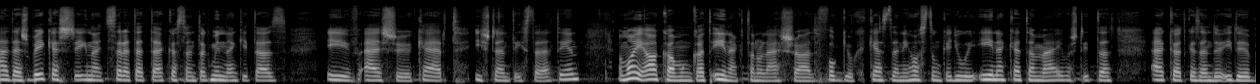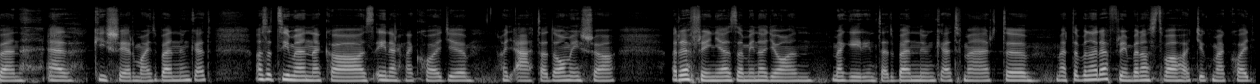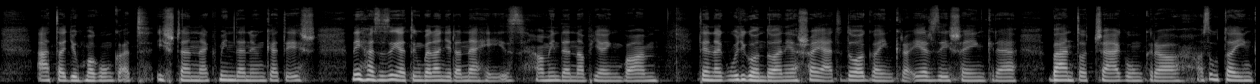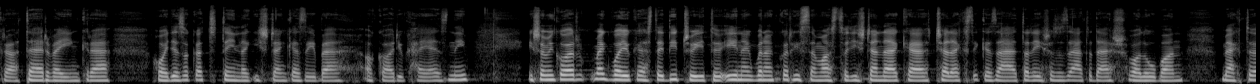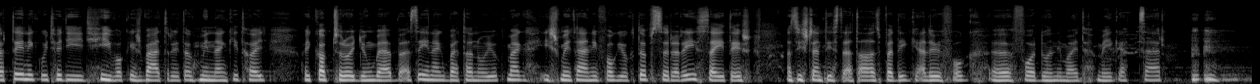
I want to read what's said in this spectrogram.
Áldás békesség, nagy szeretettel köszöntök mindenkit az év első kert Isten tiszteletén. A mai alkalmunkat énektanulással fogjuk kezdeni. Hoztunk egy új éneket, amely most itt az elkövetkezendő időben elkísér majd bennünket. Az a cím ennek az éneknek, hogy, hogy átadom, és a, a refrénye az, ami nagyon megérintett bennünket, mert, mert ebben a refrénben azt vallhatjuk meg, hogy átadjuk magunkat Istennek, mindenünket, és néha ez az életünkben annyira nehéz a mindennapjainkban tényleg úgy gondolni a saját dolgainkra, érzéseinkre, bántottságunkra, az utainkra, terveinkre, hogy azokat tényleg Isten kezébe akarjuk helyezni. És amikor megvalljuk ezt egy dicsőítő énekben, akkor hiszem azt, hogy Isten lelke cselekszik ezáltal, és ez az átadás valóban megtörténik. Úgyhogy így hívok és bátorítok mindenkit, hogy, hogy kapcsolódjunk be ebbe az énekbe, tanuljuk meg, ismételni fogjuk többször a részeit, és az Isten tisztelet alatt pedig elő fog fordulni majd még egyszer.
